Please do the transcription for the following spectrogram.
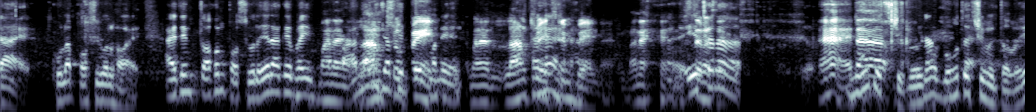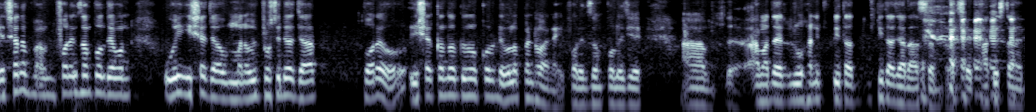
যায় খোলা পসিবল হয় আই থিঙ্ক তখন পসিবল এর আগে ভাই মানে মানে মানে হ্যাঁ, এক্সট্রিম হ্যাঁ। মানে এছাড়া? হ্যাঁ এটা বহুত হতে হবে এছাড়া ফর এক্সাম্পল যেমন ওই ইসে যাও মানে ওই প্রসিডিউর যাওয়ার পরেও ঈশার কোনো কোনো কোনো ডেভেলপমেন্ট হয় নাই ফর এক্সাম্পল এই যে আহ, আমাদের রুহানি পিতা পিতা যারা আছেন সে পাকিস্তানের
